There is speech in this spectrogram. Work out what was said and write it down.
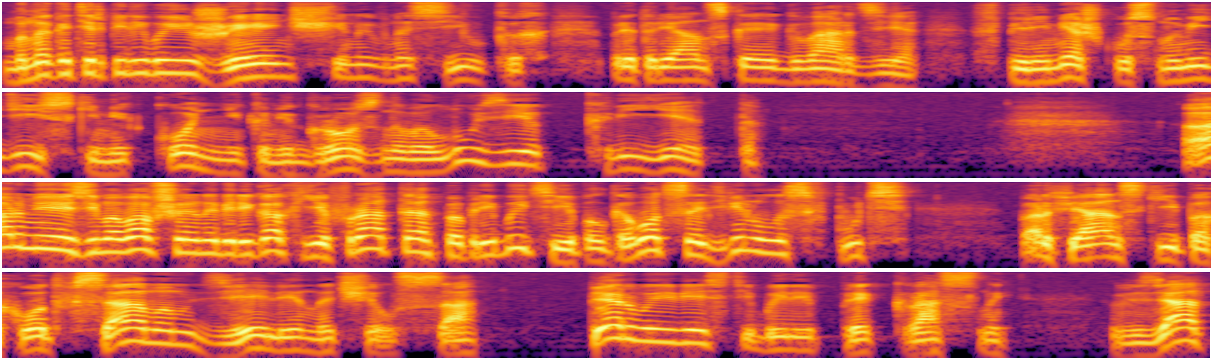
многотерпеливые женщины в носилках, претарианская гвардия, вперемешку с нумидийскими конниками грозного Лузия Квиетта. Армия, зимовавшая на берегах Ефрата, по прибытии полководца двинулась в путь. Парфянский поход в самом деле начался. Первые вести были прекрасны. Взят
